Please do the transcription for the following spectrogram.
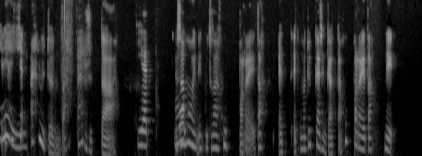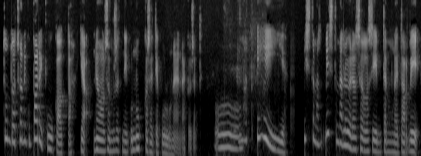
Ja niin. ihan älytöntä, ärsyttää. Jep. Ja samoin niin kuin huppareita. Että et kun mä tykkäisin käyttää huppareita, niin tuntuu, että se on niin kuin pari kuukautta ja ne on semmoiset niin nukkaset ja kuluneen näköiset. Mm. Mä et, ei, mistä mä, mistä mä löydän sellaisia, mitä mun ei tarvii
